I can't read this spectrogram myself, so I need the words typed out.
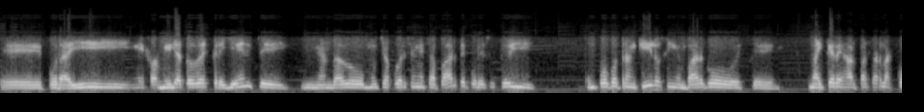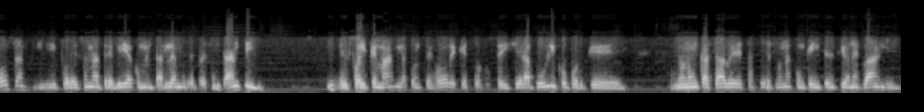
Eh, por ahí mi familia todo es creyente y, me han dado mucha fuerza en esa parte, por eso estoy un poco tranquilo, sin embargo, este, no hay que dejar pasar las cosas y por eso me atreví a comentarle a mi representante y él fue el que más me aconsejó de que esto se hiciera público porque uno nunca sabe de estas personas con qué intenciones van y,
